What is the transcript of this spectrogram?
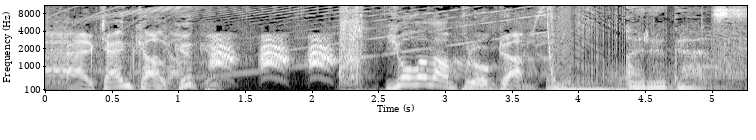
Erken kalkıp yol alan program. Aragaz,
